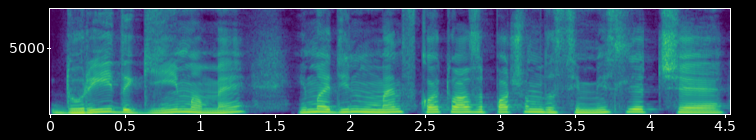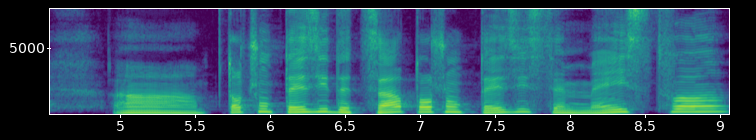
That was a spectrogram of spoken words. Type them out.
дори и да ги имаме, има един момент, в който аз започвам да си мисля, че а, точно тези деца, точно тези семейства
